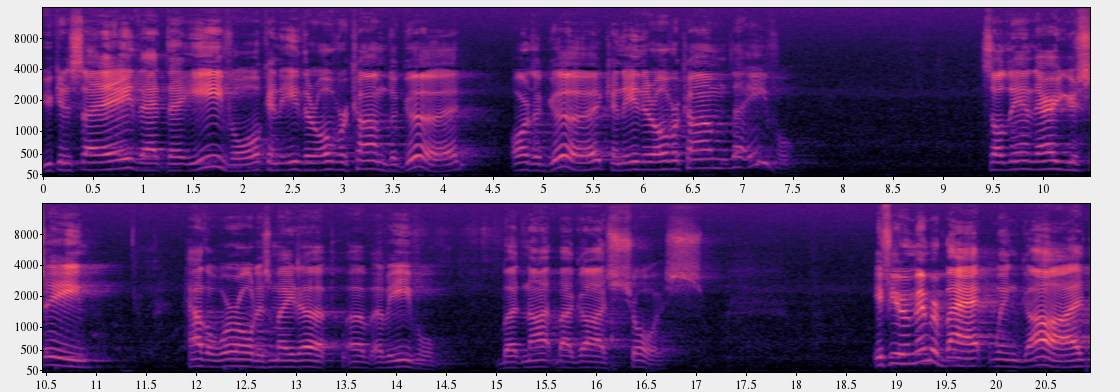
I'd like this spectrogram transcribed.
you can say that the evil can either overcome the good, or the good can either overcome the evil. So, then there you see how the world is made up of, of evil, but not by God's choice. If you remember back when God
